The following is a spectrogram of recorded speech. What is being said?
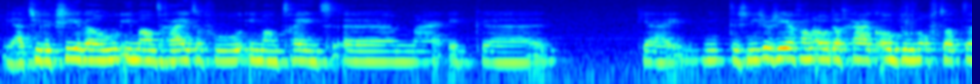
Ja, natuurlijk zie je wel hoe iemand rijdt of hoe iemand traint. eh, maar ik, eh, ja, het is niet zozeer van, oh, dat ga ik ook doen. Of dat, eh,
